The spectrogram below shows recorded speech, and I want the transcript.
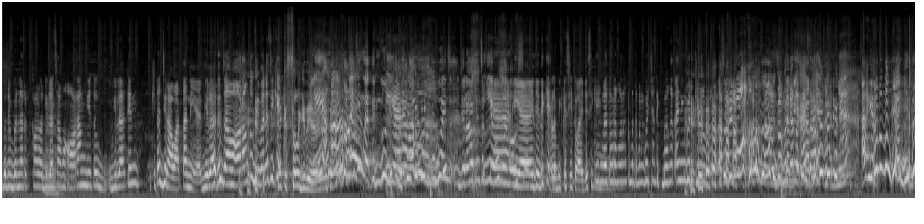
bener-bener kalau dilihat Hmm. sama orang gitu, diliatin kita jerawatan ya, diliatin sama orang tuh gimana sih Kayak kesel gitu ya. Iya, enggak, kalau aja ngeliatin gue Iya. gitu. Kenapa udah gue jerawat insecure Iya, udah iya, gitu. jadi kayak lebih ke situ aja sih kayak ngeliat orang-orang teman-teman gue cantik banget anjing gue dikira Astagfirullah gue berkata tapi akhirnya akhirnya tetap kayak gitu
